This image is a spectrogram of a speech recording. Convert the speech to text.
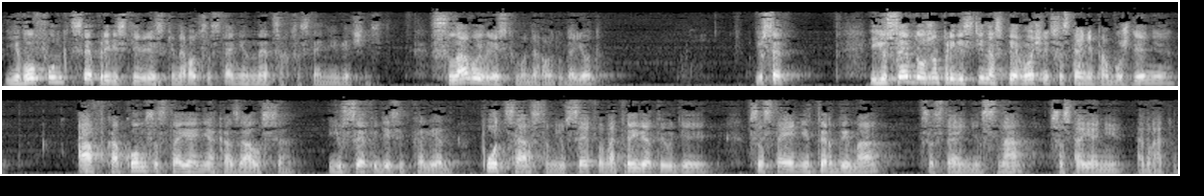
его функция привести еврейский народ в состояние нецах, в состояние вечности. Славу еврейскому народу дает Юсеф. И Юсеф должен привести нас в первую очередь в состояние пробуждения. А в каком состоянии оказался Юсеф и десять колен? Под царством Юсефа в отрыве от Иудеи, в состоянии тердыма, в состоянии сна, в состоянии обратно.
